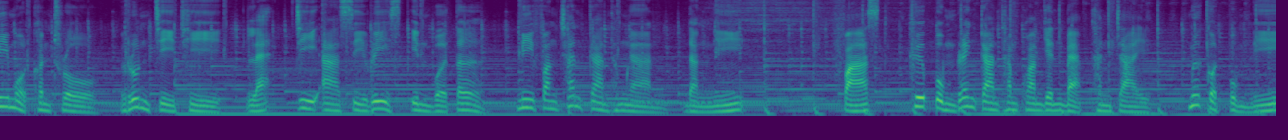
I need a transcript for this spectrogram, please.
Remote Control รุ่น GT และ GR Series Inverter มีฟังก์ชันการทำงาน ดังนี้ Fast คือปุ่มเร่งการทำความเย็นแบบทันใจ เมื่อกดปุ่มนี้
